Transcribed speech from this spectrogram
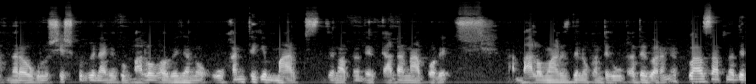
আপনারা ওগুলো শেষ করবেন আগে খুব ভালোভাবে যেন ওখান থেকে মার্কস যেন আপনাদের কাটা না পড়ে, ভালো মার্কস যেন ওখান থেকে উঠাতে পারেন। প্লাস আপনাদের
